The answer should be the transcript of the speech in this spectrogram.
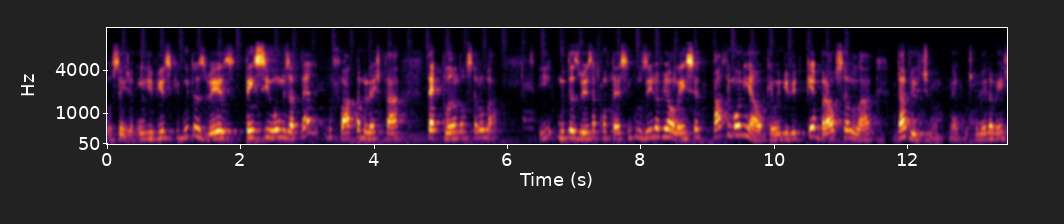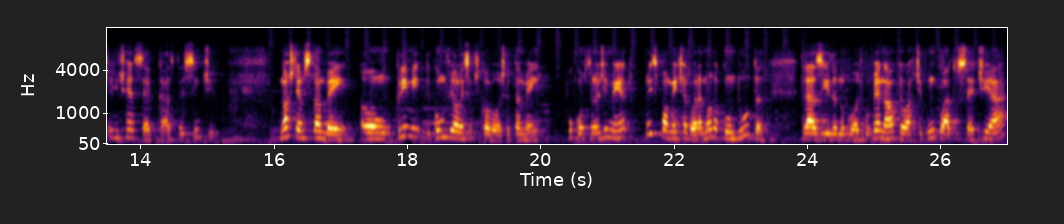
ou seja, indivíduos que muitas vezes têm ciúmes até do fato da mulher estar teclando ao celular. E muitas vezes acontece inclusive a violência patrimonial, que é o indivíduo quebrar o celular da vítima. Né? Costumeiramente a gente recebe casos nesse sentido. Nós temos também um crime de, como violência psicológica também o constrangimento, principalmente agora a nova conduta trazida no Código Penal, que é o artigo 147A,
